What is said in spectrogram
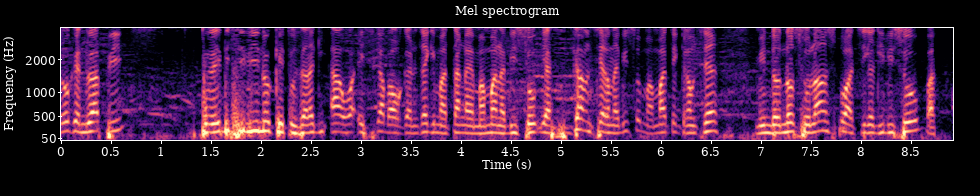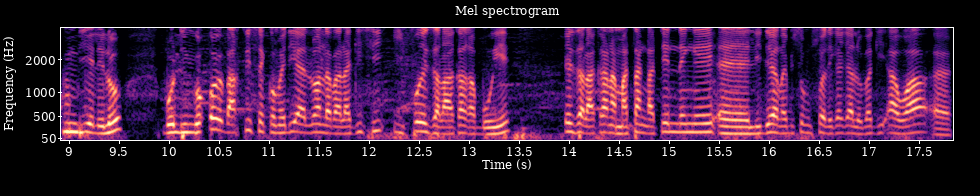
tokende wapi toyebisi bino ke tozalaki awa esika baorganizaki matanga ya mama na biso ya grande sere na biso mama te grande sere mindondo solange oyo atikaki biso bakundi ye lelo bolingo oyo baartiste comédie ya lwanda balakisi il faut ezalaka kaka boye ezalaka na matanga te ndenge eh, leader na biso mosusu alekaki alobaki awa eh,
